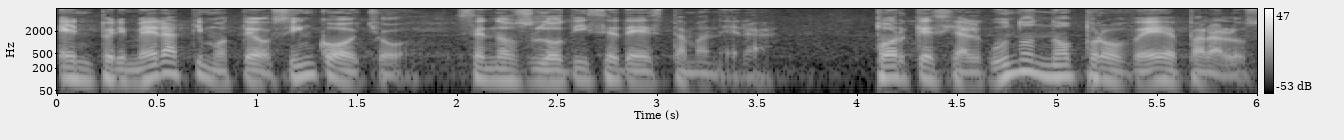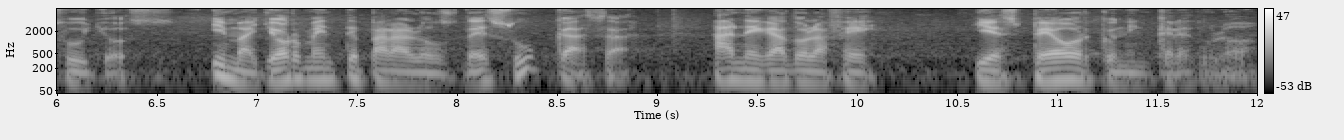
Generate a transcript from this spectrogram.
En 1 Timoteo 5.8 se nos lo dice de esta manera. Porque si alguno no provee para los suyos, y mayormente para los de su casa, ha negado la fe, y es peor que un incrédulo.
